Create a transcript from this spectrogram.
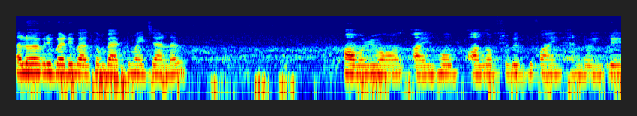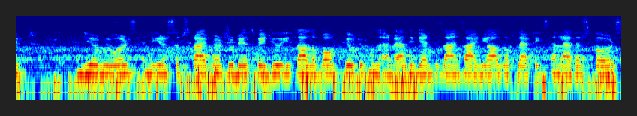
hello everybody. Welcome back to my channel. How are you all? I hope all of you will be fine and doing great. Dear viewers and dear subscribers today's video is all about beautiful and elegant designs ideas of latex and leather skirts.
